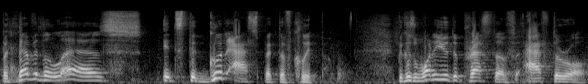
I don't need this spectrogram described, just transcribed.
But nevertheless, it's the good aspect of klippa. Because what are you depressed of after all?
